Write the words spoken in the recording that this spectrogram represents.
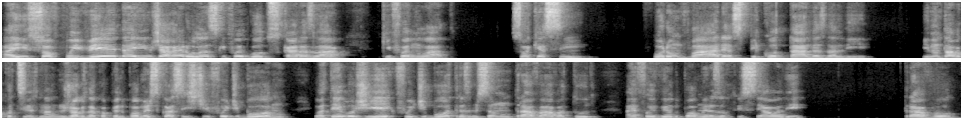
Aí só fui ver, daí já era o lance que foi gol dos caras lá, que foi anulado. Só que assim, foram várias picotadas ali. E não estava acontecendo nos jogos da Copa do Palmeiras, que eu assisti foi de boa, mano. Eu até elogiei que foi de boa a transmissão, não travava tudo. Aí foi ver o do Palmeiras oficial ali, travou.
